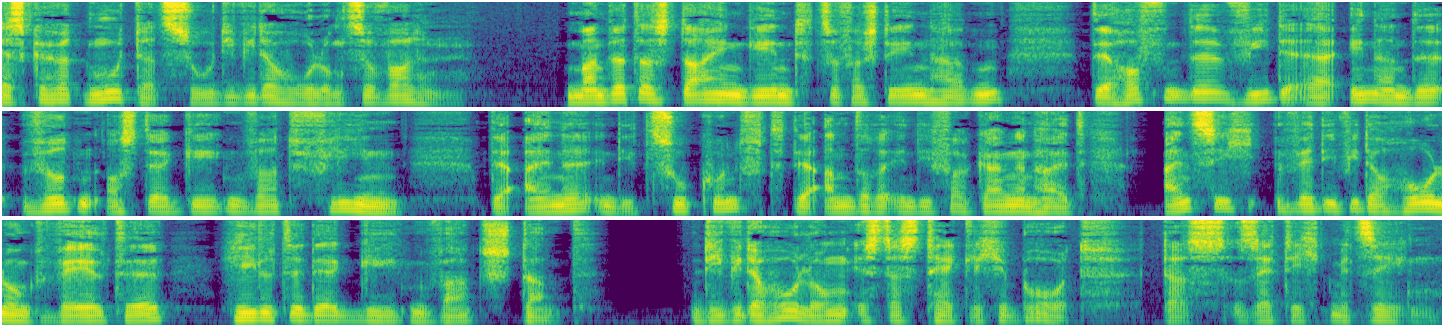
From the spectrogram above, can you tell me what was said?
Es gehört Mut dazu, die Wiederholung zu wollen. Man wird das dahingehend zu verstehen haben, der Hoffende wie der Erinnernde würden aus der Gegenwart fliehen, der eine in die Zukunft, der andere in die Vergangenheit. Einzig wer die Wiederholung wählte, hielte der Gegenwart stand. Die Wiederholung ist das tägliche Brot, das sättigt mit Segen.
